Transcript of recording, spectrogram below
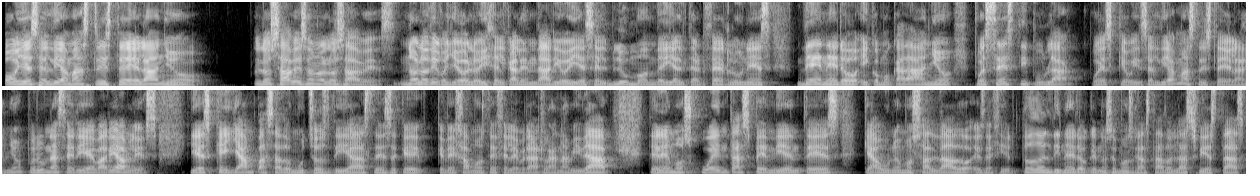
Hoy es el día más triste del año. ¿Lo sabes o no lo sabes? No lo digo yo, lo hice el calendario y es el Blue Monday, el tercer lunes de enero y como cada año pues se estipula pues que hoy es el día más triste del año por una serie de variables. Y es que ya han pasado muchos días desde que, que dejamos de celebrar la Navidad, tenemos cuentas pendientes que aún no hemos saldado, es decir, todo el dinero que nos hemos gastado en las fiestas,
